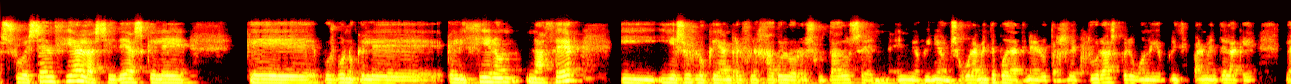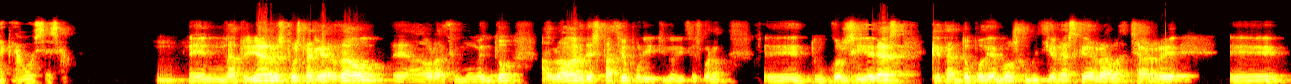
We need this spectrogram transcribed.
su esencia, las ideas que le, que, pues bueno, que le, le hicieron nacer y, eso es lo que han reflejado los resultados en, mi opinión. Seguramente pueda tener otras lecturas, pero bueno, yo principalmente la que, la que hago es esa. En la primera respuesta que has dado, eh, ahora hace un momento, hablabas de espacio político. Dices, bueno, eh, tú consideras que tanto Podemos como Izquierda Esquerra, Bacharre, eh,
